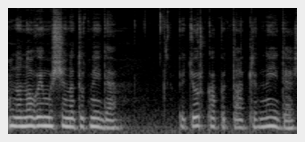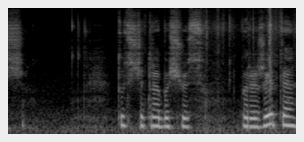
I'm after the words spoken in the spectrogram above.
Но новий мужчина тут не йде. П'ятерка пентаклів не йде ще. Тут ще треба щось пережити,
